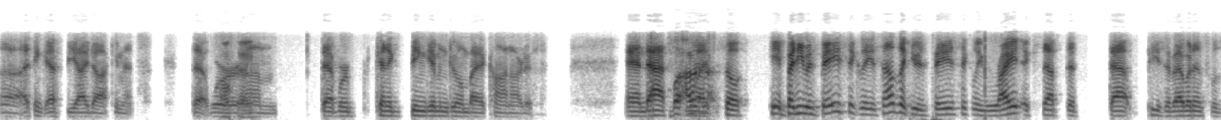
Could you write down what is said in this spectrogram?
uh, I think FBI documents that were Okay. um, that were kind of being given to him by a con artist, and that's But what, so. He, but he was basically. It sounds like he was basically right, except that that piece of evidence was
